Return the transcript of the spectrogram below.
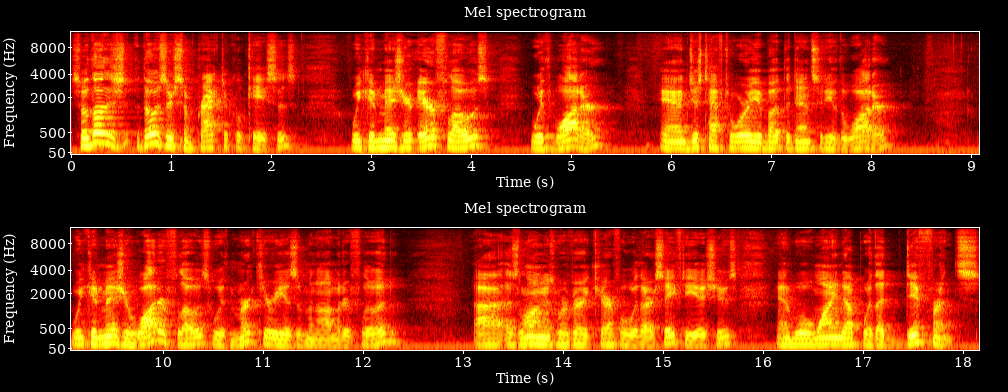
So those, those are some practical cases. We can measure air flows with water and just have to worry about the density of the water. We can measure water flows with mercury as a manometer fluid, uh, as long as we're very careful with our safety issues, and we'll wind up with a difference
